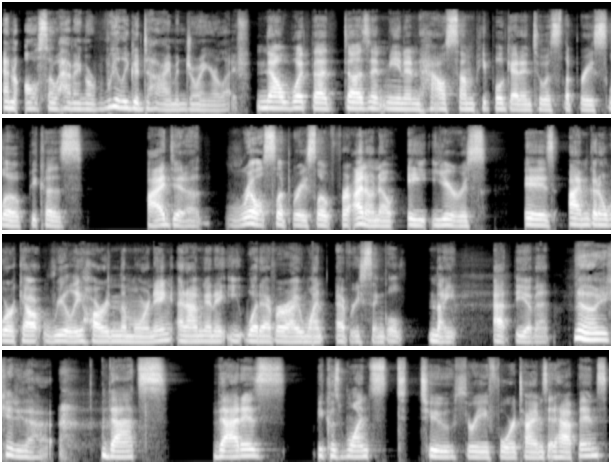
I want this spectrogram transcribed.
and also having a really good time enjoying your life. Now, what that doesn't mean and how some people get into a slippery slope, because I did a real slippery slope for, I don't know, eight years, is I'm going to work out really hard in the morning and I'm going to eat whatever I want every single night at the event. No, you can't do that. That's, that is because once, two, three, four times it happens,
